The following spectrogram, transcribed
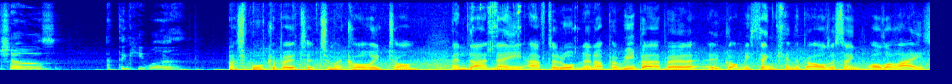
shows? I think he was. I spoke about it to my colleague Tom, and that night, after opening up a wee bit about it, it got me thinking about all the thing, all the lies,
